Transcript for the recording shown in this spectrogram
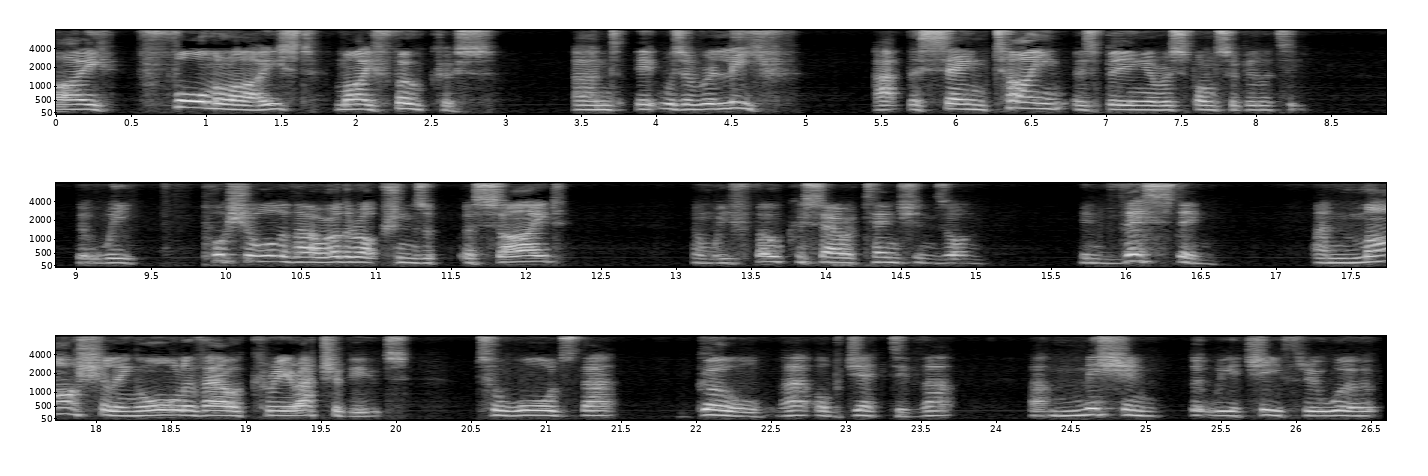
I formalized my focus and it was a relief at the same time as being a responsibility that we push all of our other options aside and we focus our attentions on investing and marshalling all of our career attributes towards that goal, that objective, that, that mission that we achieve through work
